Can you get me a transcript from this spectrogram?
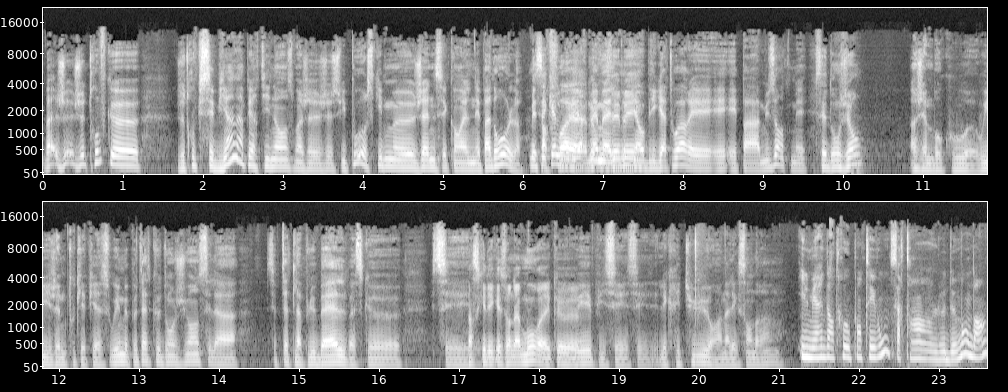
Bah, je, je trouve que je trouve que c'est bien l'impertinence. Moi, je, je suis pour. Ce qui me gêne, c'est quand elle n'est pas drôle. Mais c'est quelle Molière que même vous elle aimez devient obligatoire et, et- et pas amusante. Mais c'est Don Juan? Ah, j'aime beaucoup. euh, oui, j'aime toutes les pièces. Oui, mais peut-être que Don Juan, c'est la, c'est peut-être la plus belle parce que c'est. Parce qu'il est question d'amour et que. Oui, et puis c'est c'est l'écriture en alexandrin. Il mérite d'entrer au Panthéon, certains le demandent. hein.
